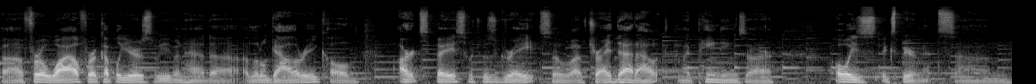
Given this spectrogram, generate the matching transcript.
uh, for a while, for a couple years, we even had a, a, little gallery called Art Space, which was great. So I've tried that out. My paintings are always experiments. Um,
